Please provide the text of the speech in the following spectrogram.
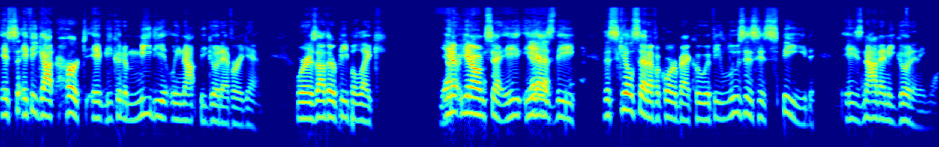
is if he got hurt, if he could immediately not be good ever again. Whereas other people like yep. you know you know what I'm saying he he yeah, has yeah. the the skill set of a quarterback who if he loses his speed, he's not any good anymore.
